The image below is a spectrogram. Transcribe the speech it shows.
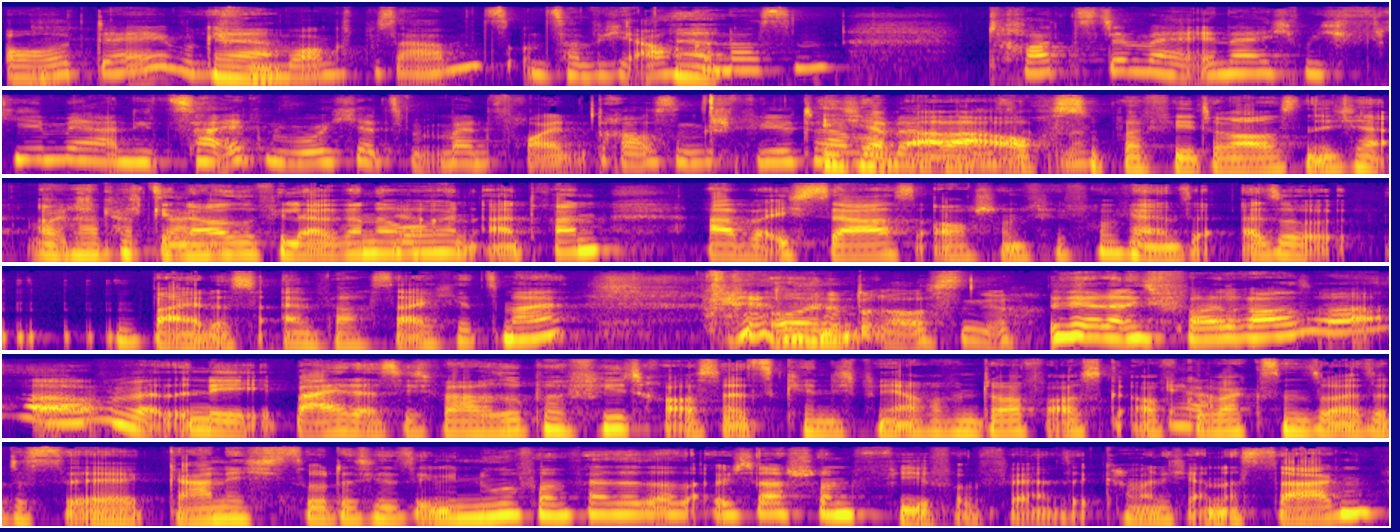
all day, wirklich Ja. von morgens bis abends und das habe ich auch Ja. genossen. Trotzdem erinnere ich mich viel mehr an die Zeiten, wo ich jetzt mit meinen Freunden draußen gespielt habe. Ich habe aber auch ne? super viel draußen. Ich habe hab genauso viele Erinnerungen dran, aber ich saß auch schon viel vom Fernseher. Also beides einfach, sage ich jetzt mal. Und draußen, ja. Während ich voll draußen war? Nee, beides. Ich war super viel draußen als Kind. Ich bin ja auch auf dem Dorf aufgewachsen, so. Also das ist äh, gar nicht so, dass ich jetzt irgendwie nur vom Fernseher saß, aber ich saß schon viel vom Fernseher, kann man nicht anders sagen.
